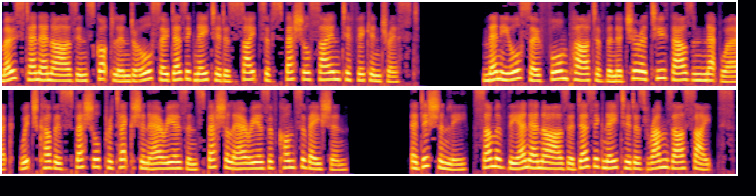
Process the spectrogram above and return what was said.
Most NNRs in Scotland are also designated as sites of special scientific interest. Many also form part of the Natura 2000 network, which covers special protection areas and special areas of conservation. Additionally, some of the NNRs are designated as Ramsar sites.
